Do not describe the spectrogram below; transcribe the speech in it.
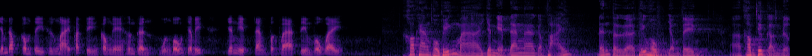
giám đốc công ty thương mại phát triển công nghệ Hưng Thịnh, quận 4 cho biết, doanh nghiệp đang vật vả tìm vốn vay. Khó khăn phổ biến mà doanh nghiệp đang à, gặp phải đến từ à, thiếu hụt dòng tiền, à, không tiếp cận được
